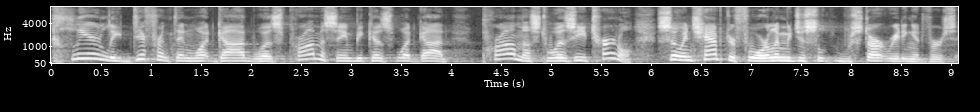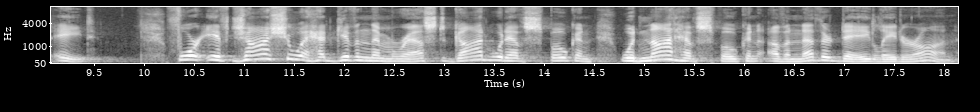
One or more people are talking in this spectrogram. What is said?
clearly different than what God was promising because what God promised was eternal. So in chapter 4, let me just start reading at verse 8. For if Joshua had given them rest, God would have spoken, would not have spoken of another day later on.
